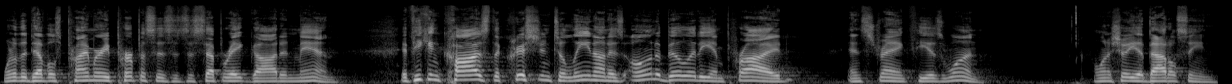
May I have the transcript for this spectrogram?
One of the devil's primary purposes is to separate God and man. If he can cause the Christian to lean on his own ability and pride and strength, he has won. I want to show you a battle scene.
